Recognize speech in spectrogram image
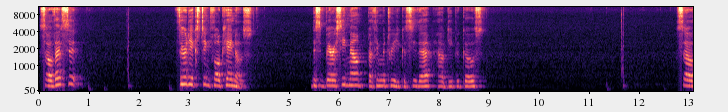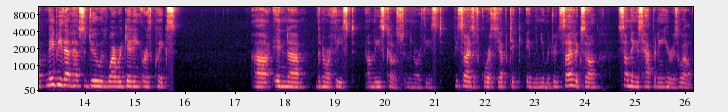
So that's it. 30 extinct volcanoes. This is Bear Seamount bathymetry. You can see that, how deep it goes. So maybe that has to do with why we're getting earthquakes uh, in um, the northeast, on the east coast in the northeast. Besides, of course, the uptick in the New Madrid seismic zone, something is happening here as well.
